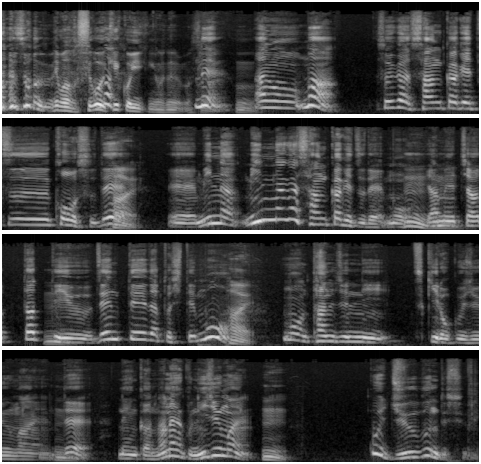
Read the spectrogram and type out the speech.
そうです。ねでもすごい結構いい金額になりますね、うん。あのまあそれが3ヶ月コースで、はい。えーみんなみんなが3ヶ月でもう辞めちゃったっていう前提だとしても、はい。もう単純に月60万円で年間720万円。うん。これ十分ですよね。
